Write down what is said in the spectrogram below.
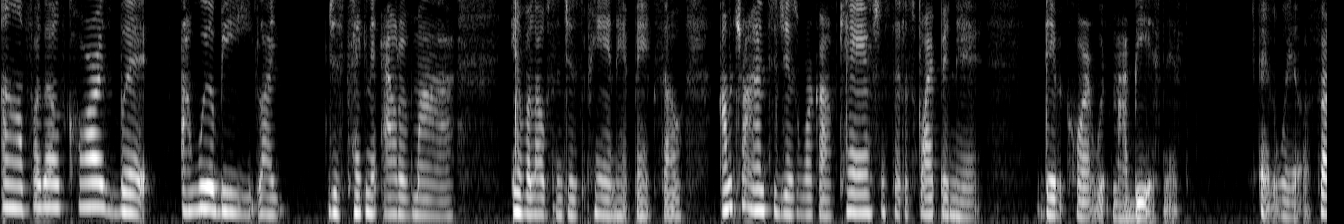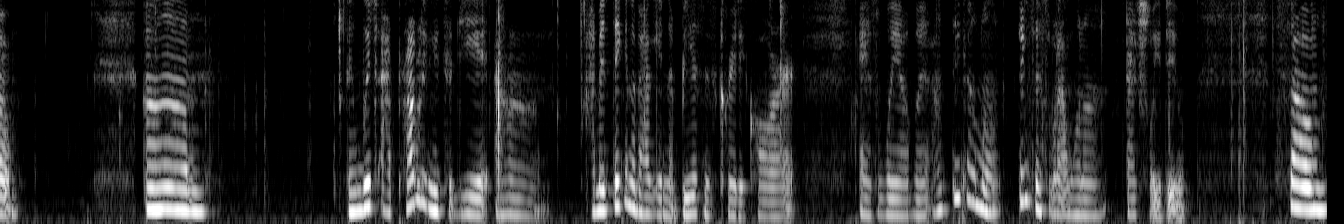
uh, for those cards. But I will be like just taking it out of my envelopes and just paying that back. So I'm trying to just work off cash instead of swiping that debit card with my business as well. So, um, in which I probably need to get, um, I've been thinking about getting a business credit card as well. But I think I'm gonna think that's what I want to actually do. So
